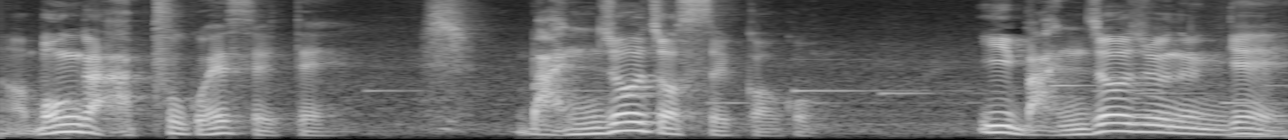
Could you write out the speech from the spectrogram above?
어, 뭔가 아프고 했을 때 만져졌을 거고 이 만져주는 게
